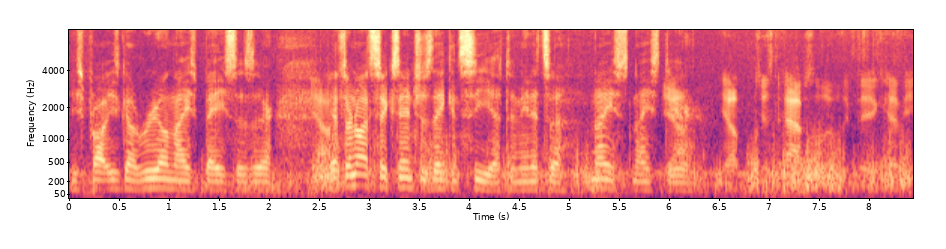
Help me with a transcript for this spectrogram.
He's probably he's got real nice bases there. Yeah. If they're not six inches, they can see it. I mean, it's a nice, nice deer. Yeah. Yep. Just absolutely big, heavy,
